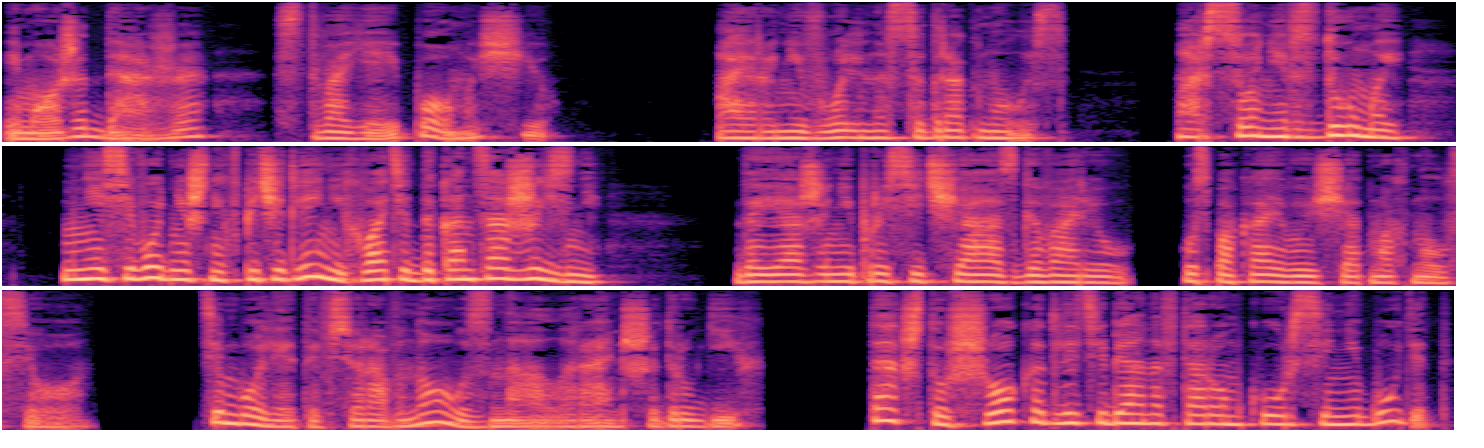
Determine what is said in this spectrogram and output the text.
И, может, даже с твоей помощью. Айра невольно содрогнулась. «Марсо, не вздумай! Мне сегодняшних впечатлений хватит до конца жизни!» «Да я же не про сейчас говорю», — успокаивающе отмахнулся он. «Тем более ты все равно узнала раньше других. Так что шока для тебя на втором курсе не будет.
